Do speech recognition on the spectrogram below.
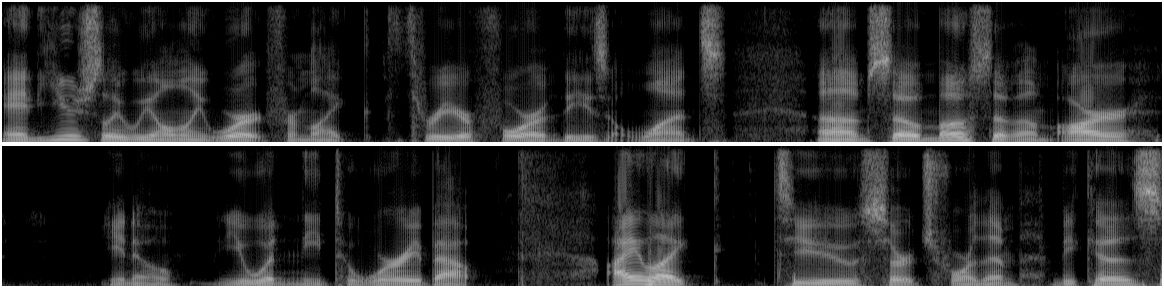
and usually we only work from like three or four of these at once. Um, so most of them are you know, you wouldn't need to worry about. I like to search for them because,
